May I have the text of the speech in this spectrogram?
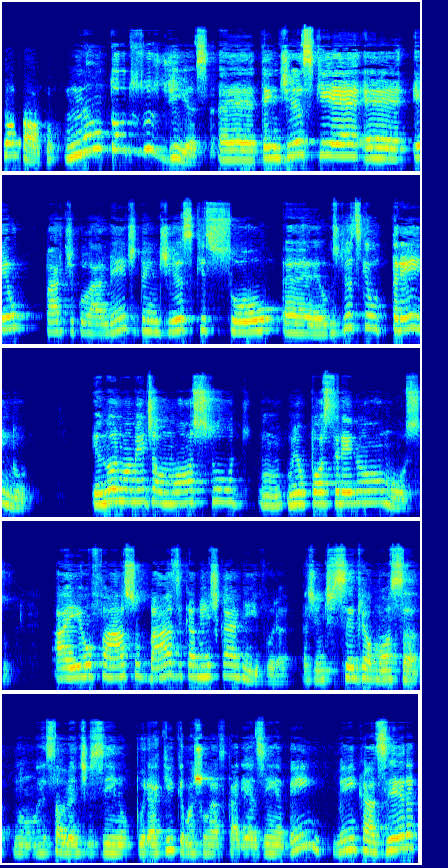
Coloco. Não todos os dias. É, tem dias que é, é eu particularmente, tem dias que sou, é, os dias que eu treino, eu normalmente almoço, meu pós-treino é o almoço. Aí eu faço basicamente carnívora. A gente sempre almoça num restaurantezinho por aqui, que é uma churrascariazinha bem, bem caseira,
